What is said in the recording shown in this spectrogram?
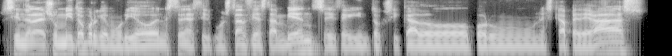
Sindelar es un mito porque murió en extrañas circunstancias también. Se dice que intoxicado por un escape de gas.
